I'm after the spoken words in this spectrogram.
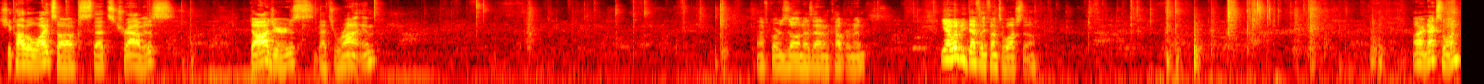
Chicago White Sox, that's Travis. Dodgers, that's Ryan. And of course, Zona's Adam Kupperman. Yeah, it would be definitely fun to watch, though. All right, next one.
